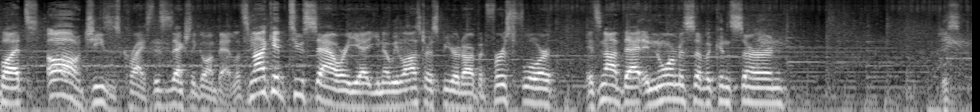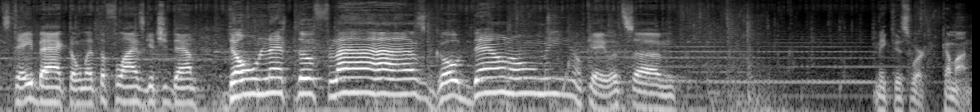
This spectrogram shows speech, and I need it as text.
But, oh, Jesus Christ, this is actually going bad. Let's not get too sour yet. You know, we lost our Spirit Heart, but first floor, it's not that enormous of a concern. Just stay back. Don't let the flies get you down. Don't let the flies go down on me. Okay, let's um, make this work. Come on.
